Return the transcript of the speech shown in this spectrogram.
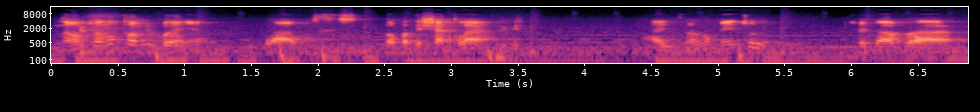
não que eu não tome banho, claro, só para deixar claro. Mas normalmente eu chegava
